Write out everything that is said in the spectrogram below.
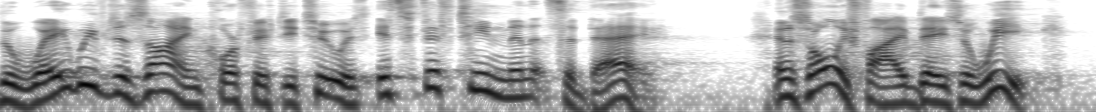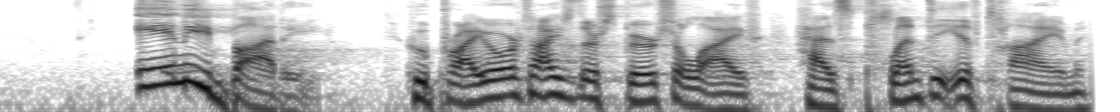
The way we've designed Core 52 is it's 15 minutes a day, and it's only five days a week. Anybody who prioritizes their spiritual life has plenty of time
